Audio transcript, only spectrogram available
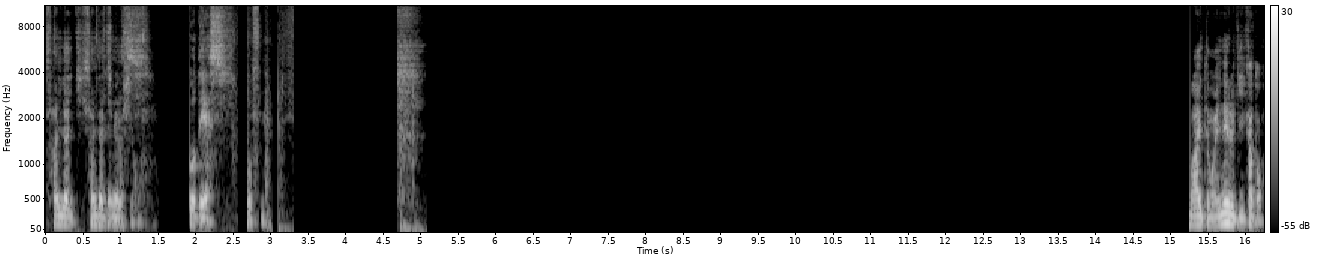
最大値、最大値目指していこう。後手やし。そうですね。まあ、相手もエネルギーかと。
